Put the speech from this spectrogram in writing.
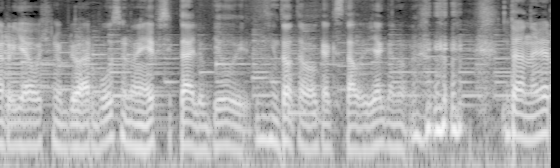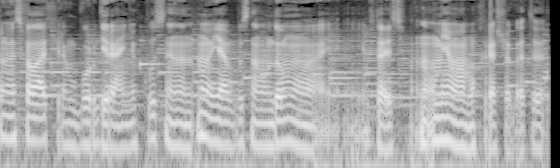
Например, я очень люблю арбузы, но я их всегда любил и до того, как стал веганом. Да, наверное, с фалафелем бургеры, они вкусные. Ну, я в основном дома пытаюсь... Ну, у меня мама хорошо готовит.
